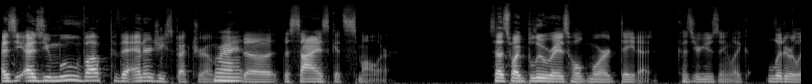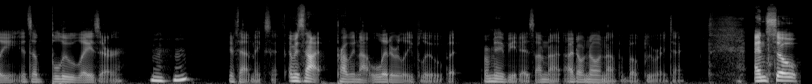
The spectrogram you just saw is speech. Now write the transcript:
As you as you move up the energy spectrum, Right. the the size gets smaller. So that's why Blu-rays hold more data because you're using like literally it's a blue laser, Mm-hmm. if that makes sense. I mean, it's not probably not literally blue, but or maybe it is. I'm not. I don't know enough about Blu-ray tech. And so,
